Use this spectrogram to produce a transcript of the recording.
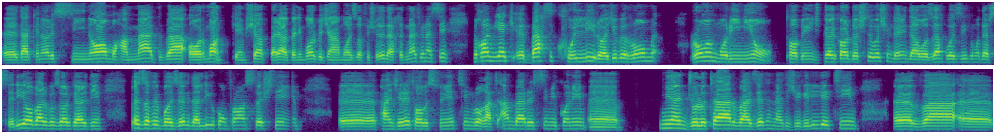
در کنار سینا محمد و آرمان که امشب برای اولین بار به جمع ما اضافه شده در خدمتتون هستیم. می‌خوایم یک بحث کلی راجع به روم روم مورینیو. تا به اینجای کار داشته باشیم. در این دوازده بازی که ما در سری ها برگزار کردیم. به اضافه بازی که در لیگ کنفرانس داشتیم. پنجره تابستونی تیم رو قطعا بررسی می‌کنیم. میایم جلوتر. وضعیت نتیجه گیری تیم. و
